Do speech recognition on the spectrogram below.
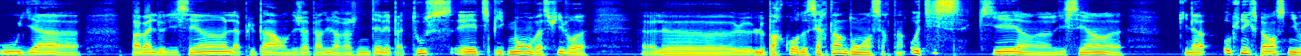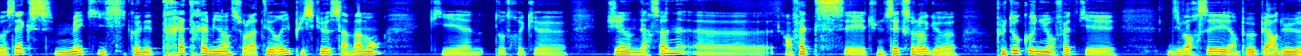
où il y a pas mal de lycéens, la plupart ont déjà perdu leur virginité, mais pas tous. Et typiquement, on va suivre euh, le, parcours de certains, dont un certain Otis, qui est un lycéen euh, qui n'a aucune expérience niveau sexe, mais qui s'y connaît très très bien sur la théorie, puisque sa maman, qui est autre que Gillian Anderson, euh, en fait c'est une sexologue plutôt connue en fait, qui est divorcée et un peu perdue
